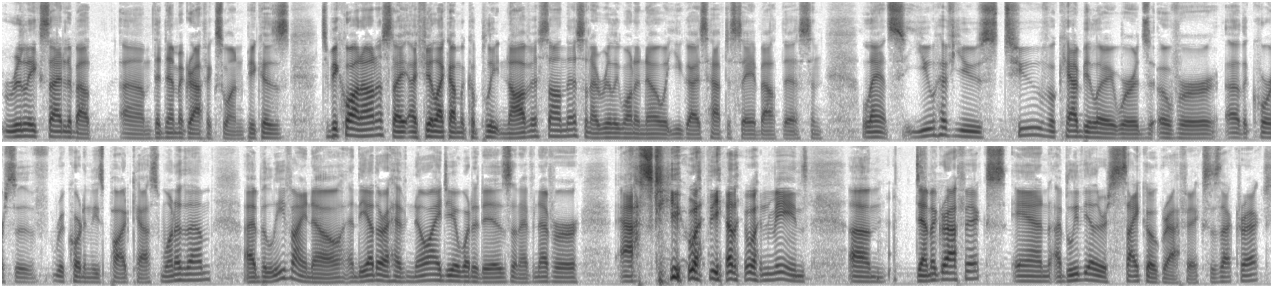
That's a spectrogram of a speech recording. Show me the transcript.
really excited about um, the demographics one because, to be quite honest, I, I feel like I'm a complete novice on this, and I really want to know what you guys have to say about this. And Lance, you have used two vocabulary words over uh, the course of recording these podcasts. One of them, I believe I know, and the other, I have no idea what it is, and I've never asked you what the other one means. Um, demographics, and I believe the other is psychographics. Is that correct?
